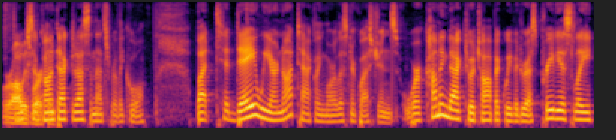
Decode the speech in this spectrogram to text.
we're folks always have contacted us, and that's really cool. But today we are not tackling more listener questions. We're coming back to a topic we've addressed previously.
